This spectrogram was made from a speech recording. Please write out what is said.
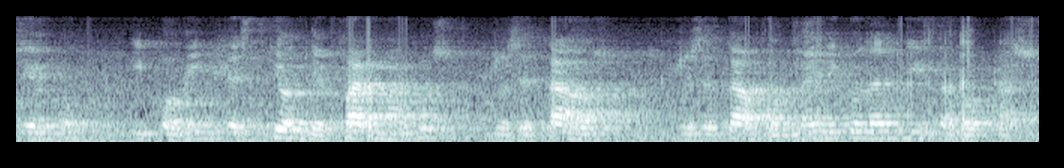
pertenece al 2%, y por ingestión de fármacos recetados, recetados por médico dentista, dos casos.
